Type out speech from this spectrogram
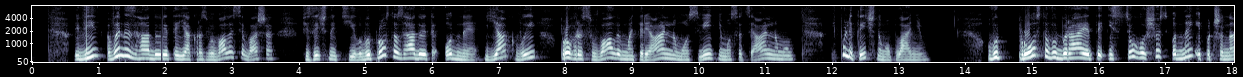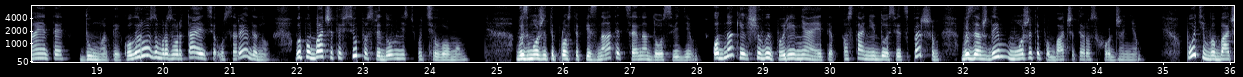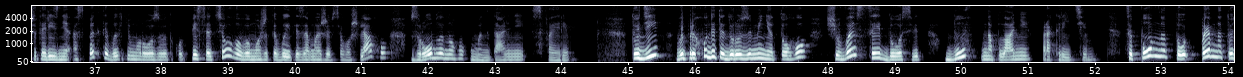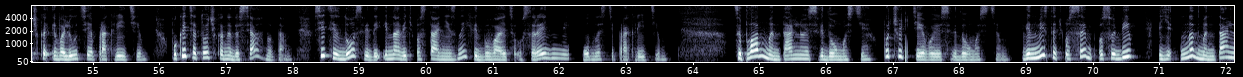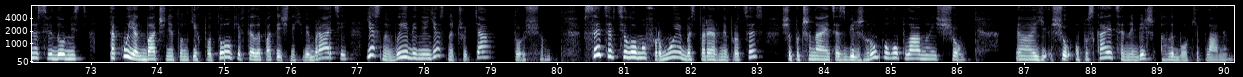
Ви, ви не згадуєте, як розвивалося ваше фізичне тіло. Ви просто згадуєте одне, як ви прогресували в матеріальному, освітньому, соціальному і політичному плані. Ви просто вибираєте із цього щось одне і починаєте думати. Коли розум розгортається усередину, ви побачите всю послідовність у цілому ви зможете просто пізнати це на досвіді. Однак, якщо ви порівняєте останній досвід з першим, ви завжди можете побачити розходження. Потім ви бачите різні аспекти в їхньому розвитку. Після цього ви можете вийти за межі всього шляху, зробленого у ментальній сфері. Тоді ви приходите до розуміння того, що весь цей досвід був на плані пракріті. Це повна, то, певна точка еволюції пракріті. Поки ця точка не досягнута, всі ці досвіди, і навіть останні з них відбуваються у середній області пракріті. Це план ментальної свідомості, почуттєвої свідомості. Він містить у, себе, у собі надментальну свідомість, таку як бачення тонких потоків, телепатичних вібрацій, ясновидення, ясночуття тощо. Все це в цілому формує безперервний процес, що починається з більш грубого плану і що е, що опускається на більш глибокі плани.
